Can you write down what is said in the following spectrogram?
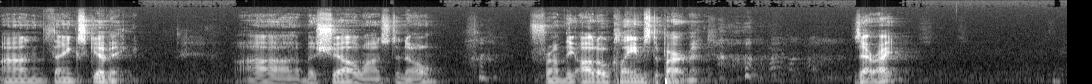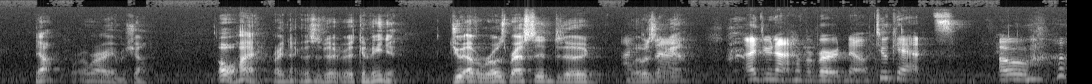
on Thanksgiving? Uh, Michelle wants to know from the auto claims department. Is that right? Yeah. Where, where are you, Michelle? Oh, hi. Right now. This is very, convenient. Do you have a rose-breasted? Uh, I what do was it not. again? I do not have a bird, no. Two cats. Oh. Come-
